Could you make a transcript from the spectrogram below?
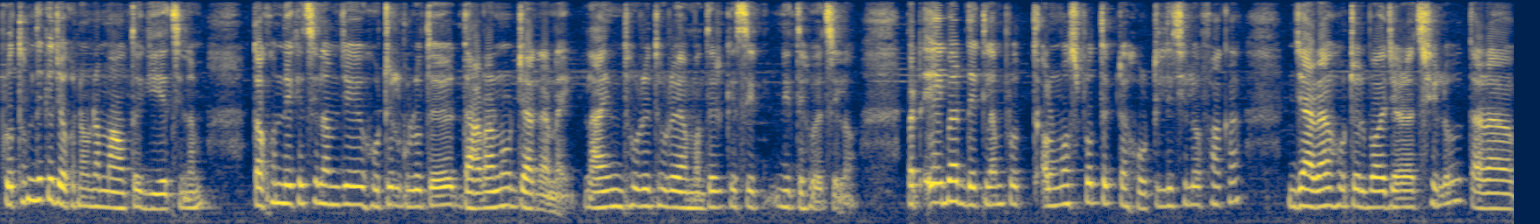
প্রথম দিকে যখন আমরা মাওতে গিয়েছিলাম, তখন দেখেছিলাম যে হোটেলগুলোতে দাঁড়ানোর জায়গা নাই। লাইন ধরে ধরে আমাদেরকে সিট নিতে হয়েছিল। বাট এইবার দেখলাম অলমোস্ট প্রত্যেকটা হোটেলই ছিল ফাঁকা। যারা হোটেল বয় যারা ছিল, তারা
